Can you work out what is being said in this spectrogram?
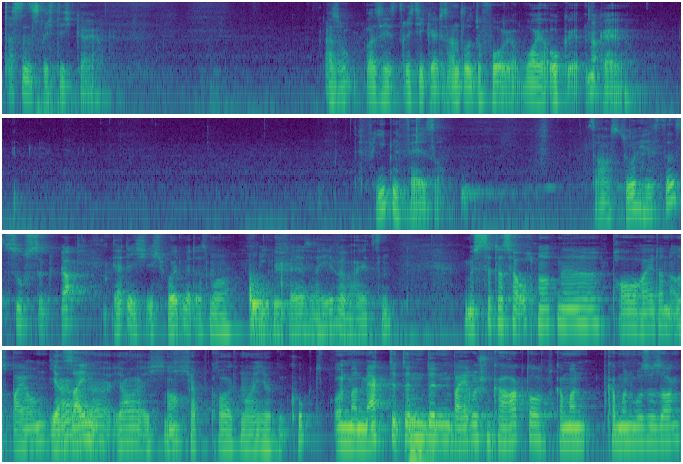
Das ist richtig geil. Also, was jetzt richtig geil? Das andere davor war ja auch ge Ja. geil. Friedenfelser. Sagst du, hieß das? Suchst du, ja. Ja, ich, ich wollte mir das mal Friedenfelser Hefeweizen. Müsste das ja auch noch eine Brauerei dann aus Bayern Ja, sein. ja, ja ich, Ja. ich habe gerade mal hier geguckt. Und man merkte den, den bayerischen Charakter, kann man, kann man wohl so sagen.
